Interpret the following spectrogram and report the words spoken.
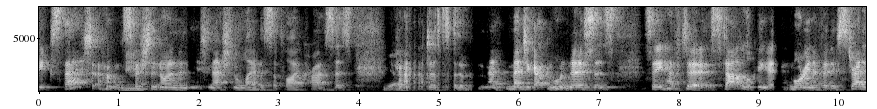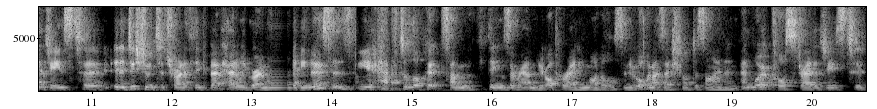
fix that, um, mm. especially not in an international labour supply crisis. Yeah. You can't just sort of magic up more nurses. So you have to start looking at more innovative strategies to, in addition to trying to think about how do we grow more baby nurses, you have to look at some things around your operating models and your organisational design and, and workforce strategies to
